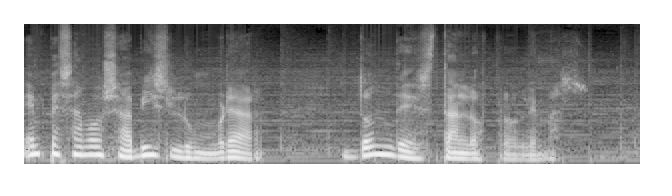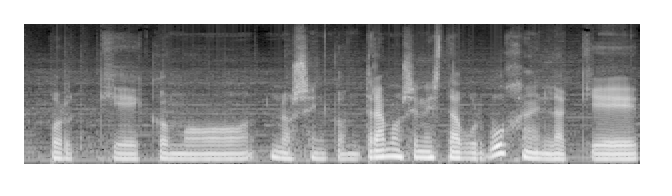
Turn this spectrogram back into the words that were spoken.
empezamos a vislumbrar dónde están los problemas. Porque como nos encontramos en esta burbuja en la que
